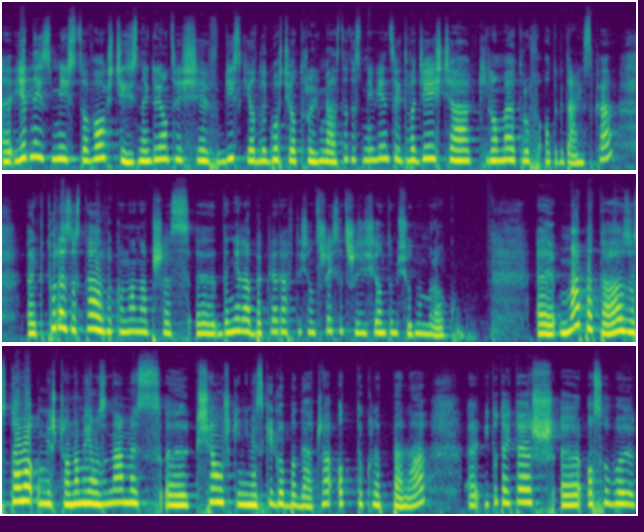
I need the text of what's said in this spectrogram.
e, jednej z miejscowości znajdującej się w bliskiej odległości od Trójmiasta, to jest mniej więcej 20 kilometrów od Gdańska, e, która została wykonana przez Daniela Beckera w 1667 roku. Mapa ta została umieszczona, my ją znamy z książki niemieckiego badacza Otto Kleppela i tutaj też e, osoby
